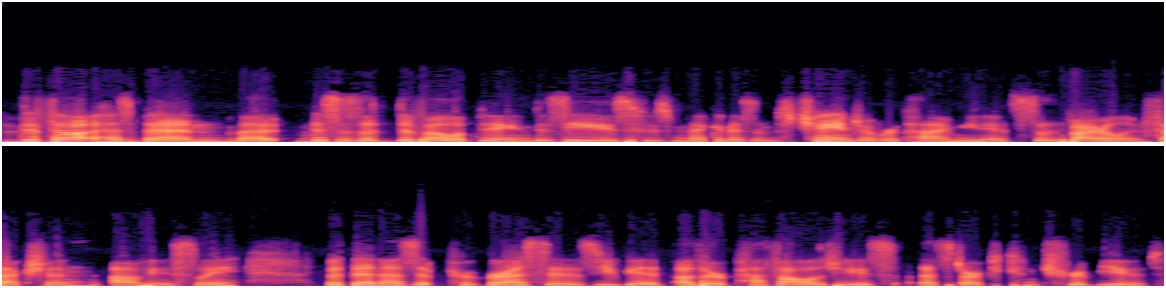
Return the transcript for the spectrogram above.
The thought has been that this is a developing disease whose mechanisms change over time. You know, it's a viral infection, obviously, but then as it progresses, you get other pathologies that start to contribute.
